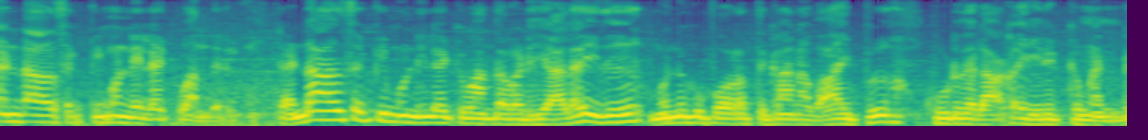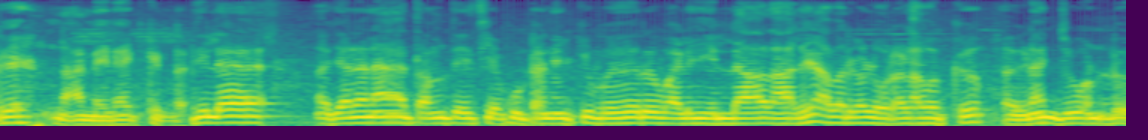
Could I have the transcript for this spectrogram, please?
ரெண்டாவது சக்தி முன்னிலைக்கு வந்திருக்கு. ரெண்டாவது சக்தி முன்னிலைக்கு வந்தபடியால் இது முன்னுக்கு போகிறதுக்கான வாய்ப்பு கூடுதலாக இருக்கும் என்று நான் நினைக்கின்றேன். இதில் ஜனநாயக தமிழ் தேசிய கூட்டணிக்கு வேறு வழி இல்லாதாலே அவர்கள் ஓரளவுக்கு இணைஞ்சு கொண்டு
